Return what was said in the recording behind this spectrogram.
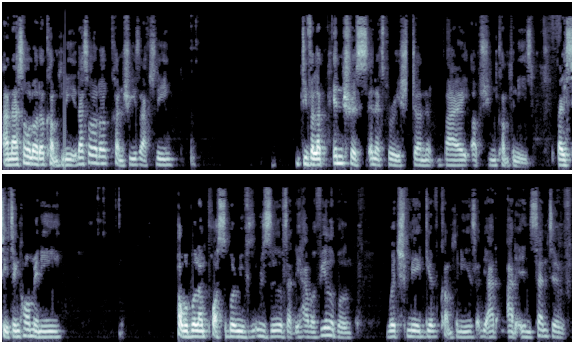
And that's how a lot of company, that's how a lot of countries actually develop interest in exploration by upstream companies by stating how many probable and possible reserves that they have available, which may give companies the incentive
